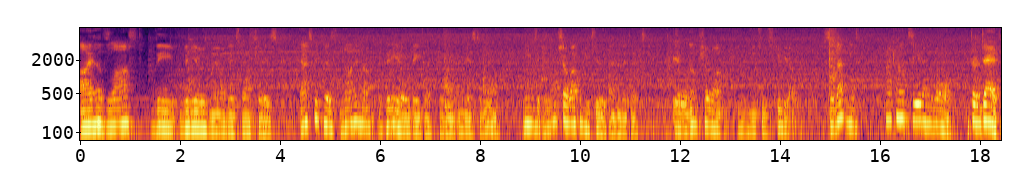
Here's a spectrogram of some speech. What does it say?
I have lost the videos my audience watches. That's because not enough video data for my audience to watch means it will not show up in YouTube Analytics. It will not show up in YouTube Studio. So that means I can't see it anymore. They're dead.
